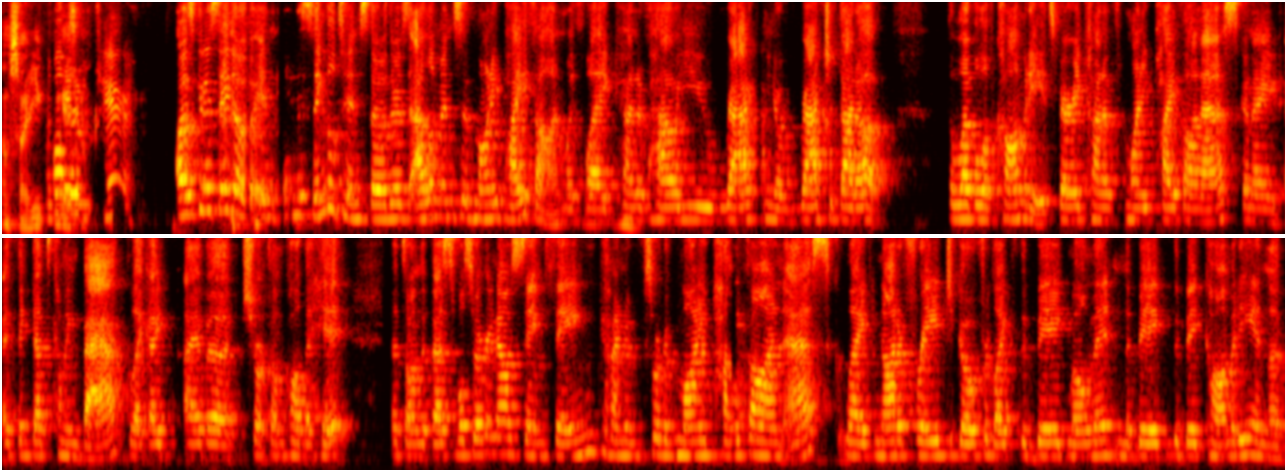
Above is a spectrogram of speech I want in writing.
I'm sorry. You, you Well, guys- they I was gonna say though, in, in the singletons though, there's elements of Monty Python with like kind of how you rat, you know, ratchet that up the level of comedy. It's very kind of Monty Python-esque. And I, I think that's coming back. Like I, I have a short film called The Hit that's on the festival circuit now. Same thing, kind of sort of Monty Python-esque, like not afraid to go for like the big moment and the big, the big comedy and the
